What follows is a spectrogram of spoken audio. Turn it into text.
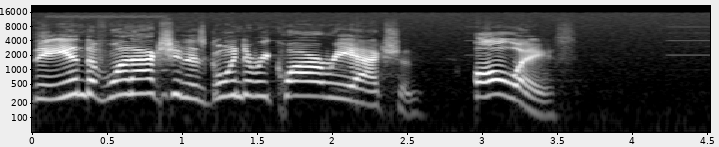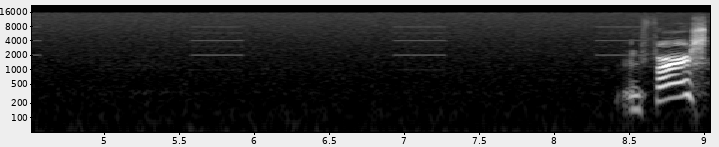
the end of one action is going to require a reaction. Always. And first,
